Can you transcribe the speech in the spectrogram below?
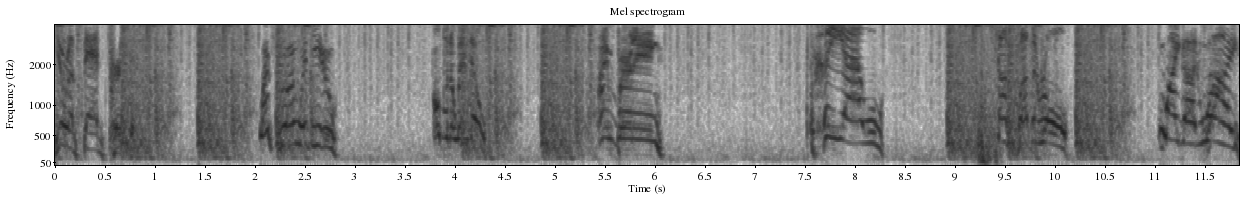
You're a bad person! What's wrong with you? Open the window! I'm burning! Stop, drop, and roll! My god, why?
